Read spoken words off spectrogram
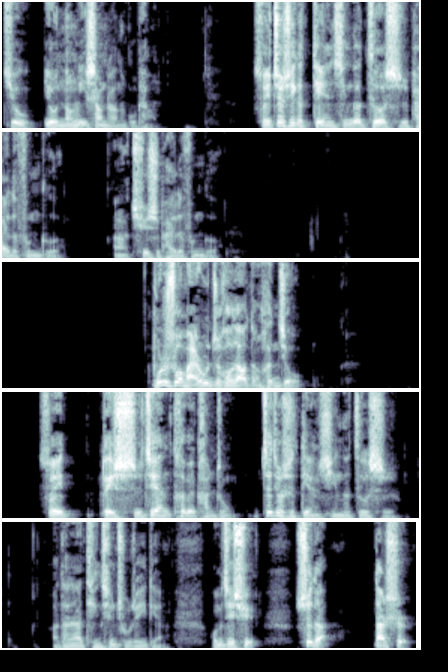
就有能力上涨的股票。所以，这是一个典型的择时派的风格啊，趋势派的风格。不是说买入之后要等很久。所以对时间特别看重，这就是典型的择时啊！大家听清楚这一点。我们继续，是的，但是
